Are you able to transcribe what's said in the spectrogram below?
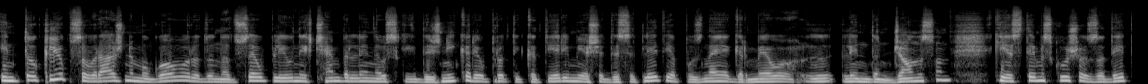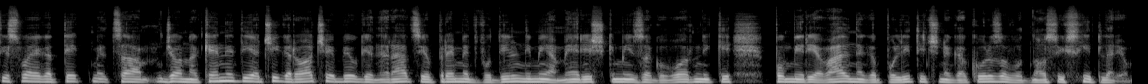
in to kljub sovražnemu govoru do nadvse vplivnih Chamberlainovskih dežnikarjev, proti katerim je še desetletja pozneje grmel Lyndon Johnson, ki je s tem skušal zadeti svojega tekmeca Johna Kennedyja, čigar oče je bil generacijo prej med vodilnimi ameriškimi zagovorniki pomirjevalnega političnega kurza v odnosih s Hitlerjem.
